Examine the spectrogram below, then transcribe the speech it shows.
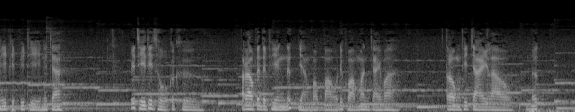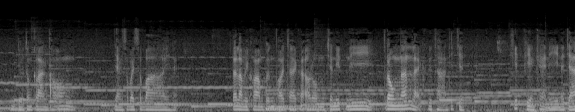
นี้ผิดวิธีนะจ๊ะ วิธีที่ถูกก็คือ เราเป็นแต่เพียงนึกอย่างเบาๆ ด้วยความมั่นใจว่า ตรงที่ใจเรานึก อยู่ตรงกลางท้อง อย่างสบายๆเนี่ยแล้วเรามีความพึงพอใจกับอารมณ์ชนิดนี้ ตรงนั้นแหละคือฐานที่เจ็ดคิดเพียงแค่นี้นะจ๊ะ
